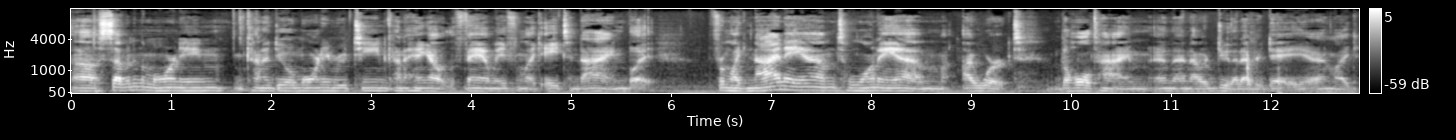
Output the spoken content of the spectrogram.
uh, seven in the morning, and kind of do a morning routine, kind of hang out with the family from like eight to nine. But from like nine a.m. to one a.m., I worked the whole time, and then I would do that every day. And like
